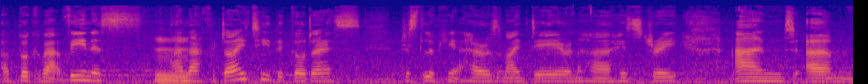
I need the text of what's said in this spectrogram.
a book about Venus Mm. and Aphrodite, the goddess. Just looking at her as an idea and her history, and um,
